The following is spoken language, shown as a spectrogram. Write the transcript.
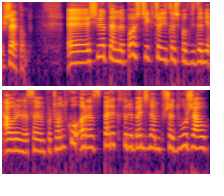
żeton. E, śmiertelny pościg, czyli coś pod widzenie aury na samym początku oraz perk, który będzie nam przedłużał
